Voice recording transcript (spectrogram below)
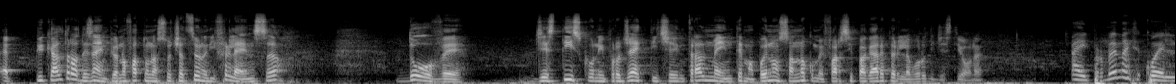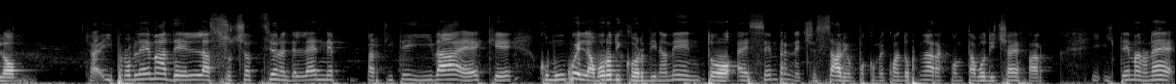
Eh, più che altro, ad esempio, hanno fatto un'associazione di freelance dove gestiscono i progetti centralmente, ma poi non sanno come farsi pagare per il lavoro di gestione. Eh, il problema è quello. Cioè, il problema dell'associazione dell'N partite IVA è che comunque il lavoro di coordinamento è sempre necessario, un po' come quando prima raccontavo di Cefar il tema non è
